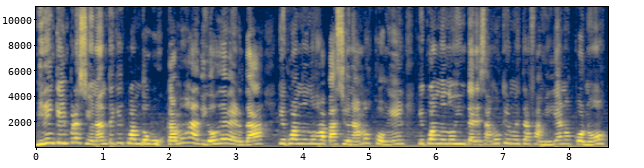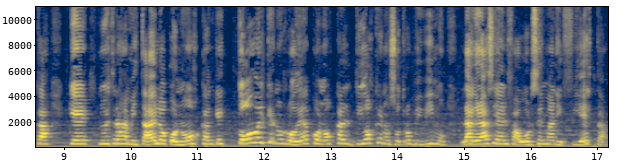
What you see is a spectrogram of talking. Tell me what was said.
Miren qué impresionante que cuando buscamos a Dios de verdad, que cuando nos apasionamos con Él, que cuando nos interesamos que nuestra familia nos conozca, que nuestras amistades lo conozcan, que todo el que nos rodea conozca al Dios que nosotros vivimos, la gracia y el favor se manifiesta.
